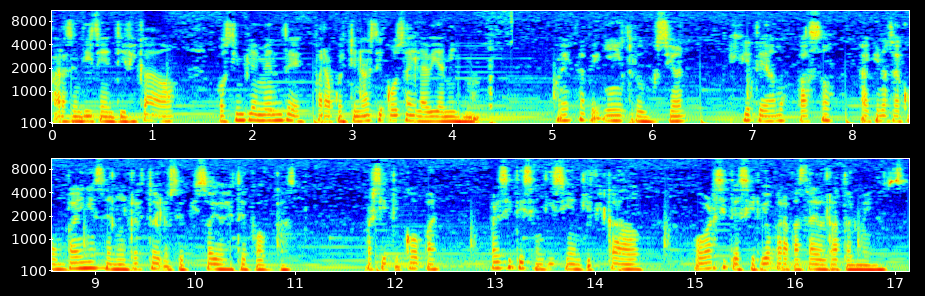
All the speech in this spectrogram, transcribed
para sentirse identificado o simplemente para cuestionarse cosas de la vida misma. Con esta pequeña introducción es que te damos paso a que nos acompañes en el resto de los episodios de este podcast. Ver si te copan, ver si te sentís identificado o ver si te sirvió para pasar el rato al menos.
